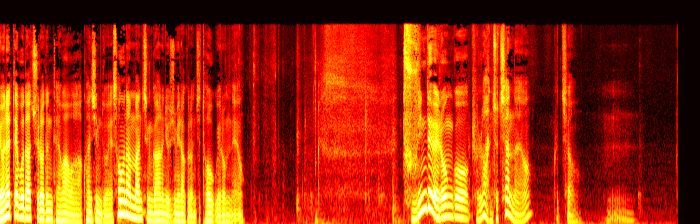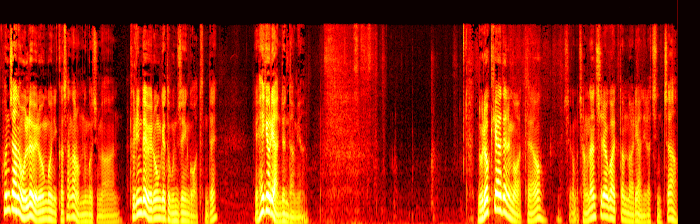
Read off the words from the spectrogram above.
연애 때보다 줄어든 대화와 관심도에 서운함만 증가하는 요즘이라 그런지 더욱 외롭네요. 둘인데 외로운 거 별로 안 좋지 않나요? 그쵸? 혼자는 원래 외로운 거니까 상관없는 거지만 둘인데 외로운 게 더 문제인 것 같은데 해결이 안 된다면 노력해야 되는 것 같아요. 제가 뭐 장난치려고 했던 말이 아니라 진짜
